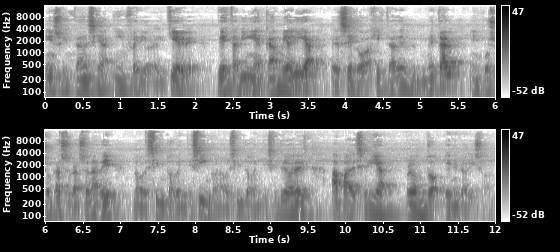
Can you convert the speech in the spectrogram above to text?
en su instancia inferior. El quiebre de esta línea cambiaría el sesgo bajista del metal, en cuyo caso la zona de 925-927 dólares aparecería pronto en el horizonte.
